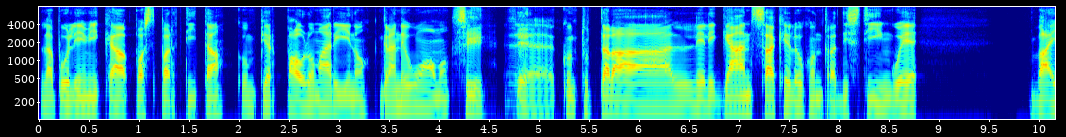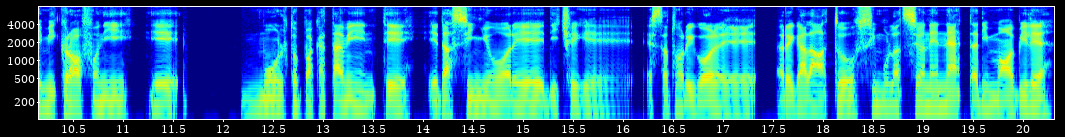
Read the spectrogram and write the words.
La polemica post partita con Pierpaolo Marino, grande uomo, sì, sì. Eh, con tutta la, l'eleganza che lo contraddistingue, va ai microfoni e molto pacatamente e da signore dice che è stato un rigore regalato, simulazione netta di immobile,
